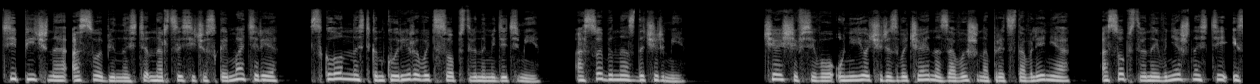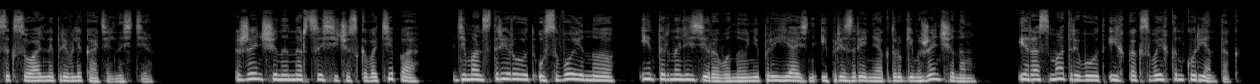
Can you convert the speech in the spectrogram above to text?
Типичная особенность нарциссической матери — склонность конкурировать с собственными детьми, особенно с дочерьми. Чаще всего у нее чрезвычайно завышено представление о собственной внешности и сексуальной привлекательности. Женщины нарциссического типа демонстрируют усвоенную, интернализированную неприязнь и презрение к другим женщинам и рассматривают их как своих конкуренток.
